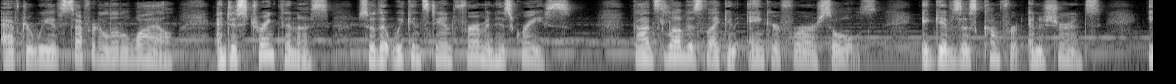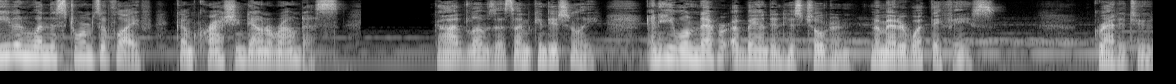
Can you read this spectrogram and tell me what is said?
after we have suffered a little while and to strengthen us so that we can stand firm in His grace. God's love is like an anchor for our souls. It gives us comfort and assurance, even when the storms of life come crashing down around us. God loves us unconditionally, and He will never abandon His children, no matter what they face. Gratitude.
